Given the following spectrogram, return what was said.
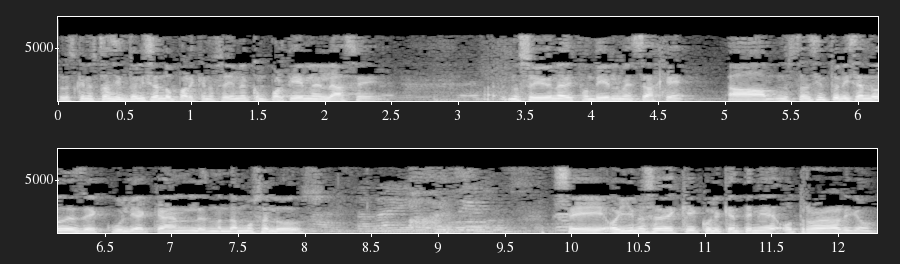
Los que nos están sintonizando para que nos ayuden a compartir el enlace, nos ayuden a difundir el mensaje. Ah, nos están sintonizando desde Culiacán. Les mandamos saludos. Sí, oye, no se ve que Culiacán tenía otro horario.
